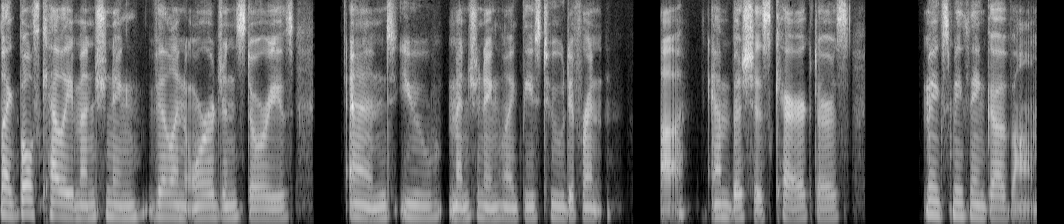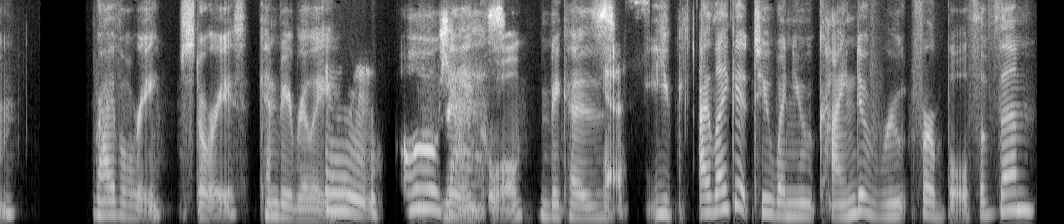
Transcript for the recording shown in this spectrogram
like both Kelly mentioning villain origin stories and you mentioning like these two different uh ambitious characters makes me think of um rivalry stories can be really Mm, Oh, really yes. cool because yes. you I like it too when you kind of root for both of them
